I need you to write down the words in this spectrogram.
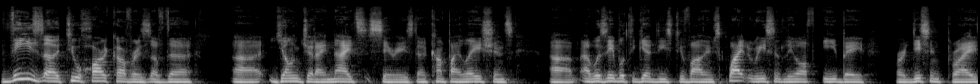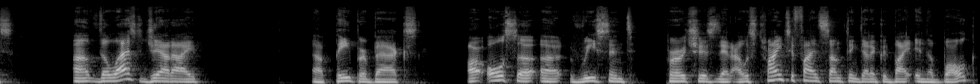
these uh, two hardcovers of the uh, Young Jedi Knights series, the compilations. Uh, I was able to get these two volumes quite recently off eBay for a decent price. Uh, the Last Jedi uh, paperbacks are also a recent purchase that I was trying to find something that I could buy in a bulk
